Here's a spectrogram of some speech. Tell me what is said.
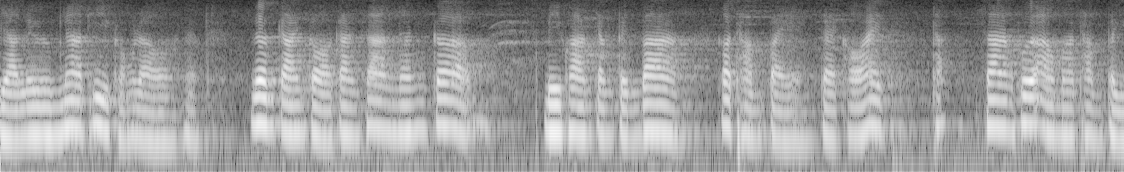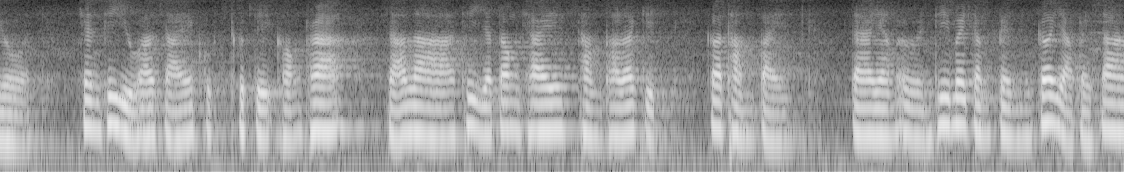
อย่าลืมหน้าที่ของเรา เรื่องการก่อการสร้างนั้นก็มีความจำเป็นบ้าง ก็ทำไป แต่ขอให้สร้างเพื่อเอามาทำประโยชน์ เช่นที่อยู่อาศัยกุฏิของพระศาลาที่จะต้องใช้ทำภารกิจก็ทำไป แต่อย่างอื่นที่ไม่จำเป็นก็อย่าไปสร้าง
